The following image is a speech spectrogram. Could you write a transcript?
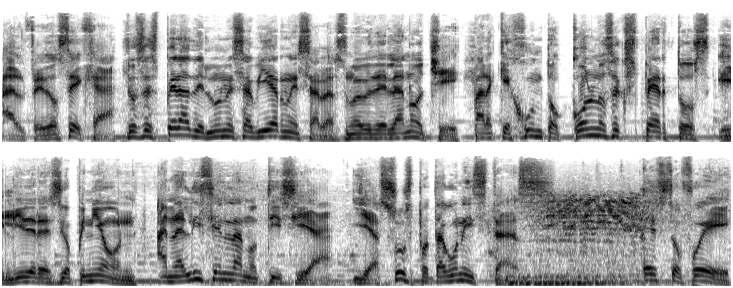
Alfredo Ceja los espera de lunes a viernes a las 9 de la noche para que junto con los expertos y líderes de opinión analicen la noticia y a sus protagonistas. Esto fue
